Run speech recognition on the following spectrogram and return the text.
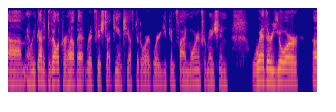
Um, and we've got a developer hub at redfish.dmtf.org where you can find more information, whether you're a,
